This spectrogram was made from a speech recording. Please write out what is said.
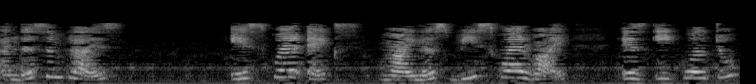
And this implies a square x minus b square y is equal to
